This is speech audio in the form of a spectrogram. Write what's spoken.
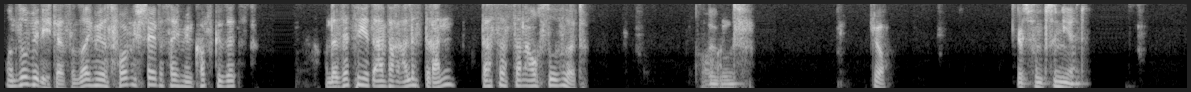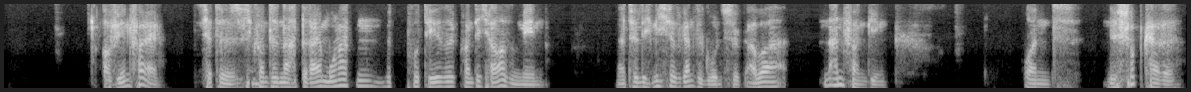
und so will ich das. Und so habe ich mir das vorgestellt, das habe ich mir in den Kopf gesetzt. Und da setze ich jetzt einfach alles dran, dass das dann auch so wird. Und ja. Es funktioniert. Auf jeden Fall. Ich hatte, ich konnte nach drei Monaten mit Prothese konnte ich Rasen mähen. Natürlich nicht das ganze Grundstück, aber ein Anfang ging. Und eine Schubkarre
